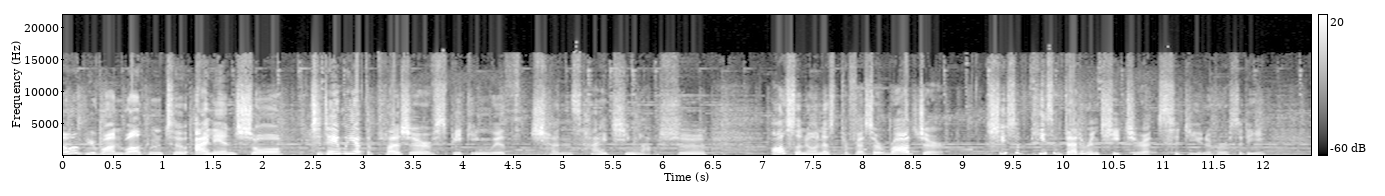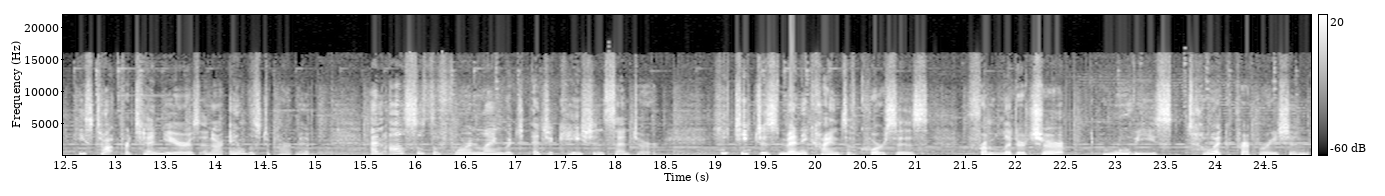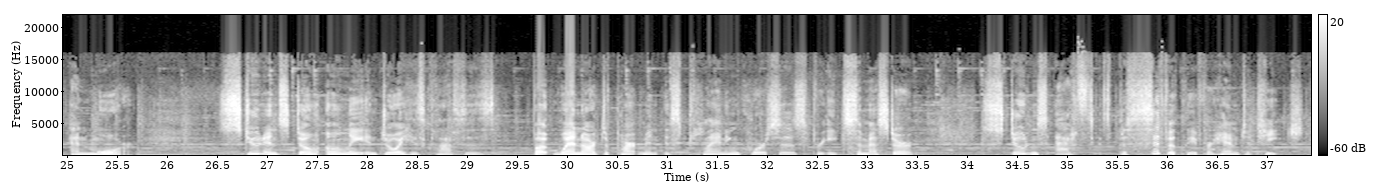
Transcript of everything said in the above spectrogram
Hello, everyone. Welcome to Ailian Shuo. Today we have the pleasure of speaking with Chen Caiqing Lao Shi, also known as Professor Roger. She's a, he's a veteran teacher at Tzu Chi University. He's taught for 10 years in our English department and also the Foreign Language Education Center. He teaches many kinds of courses, from literature, movies, TOEIC preparation, and more. Students don't only enjoy his classes, but when our department is planning courses for each semester, students ask specifically for him to teach.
